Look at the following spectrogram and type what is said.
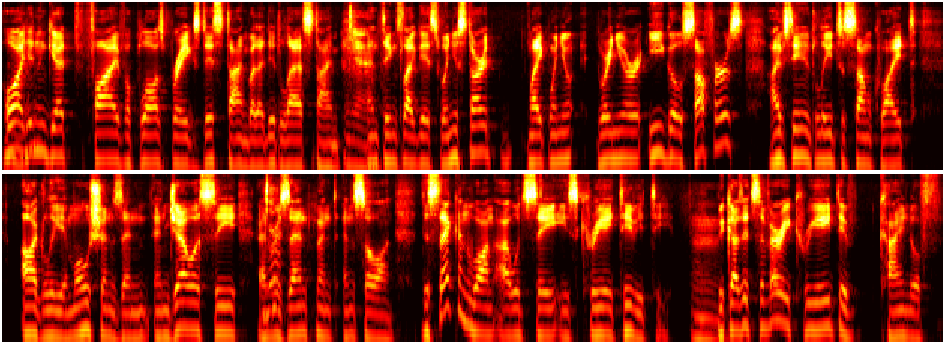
Oh, Mm-hmm. I didn't get five applause breaks this time, but I did last time, Yeah. and things like this. When you start like when you when your ego suffers, I've seen it lead to some quite ugly emotions and, and jealousy and resentment and so on. The second one I would say is creativity. Mm. Because it's a very creative kind of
